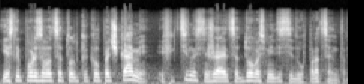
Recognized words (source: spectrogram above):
Если пользоваться только колпачками, эффективность снижается до 82%,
